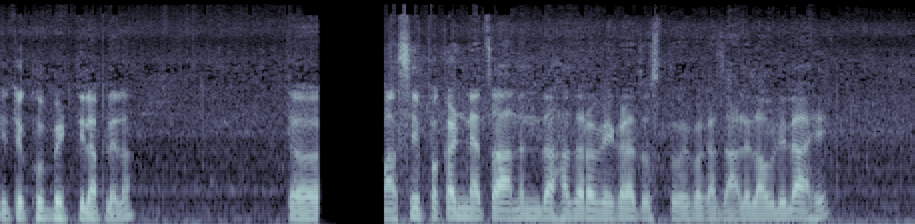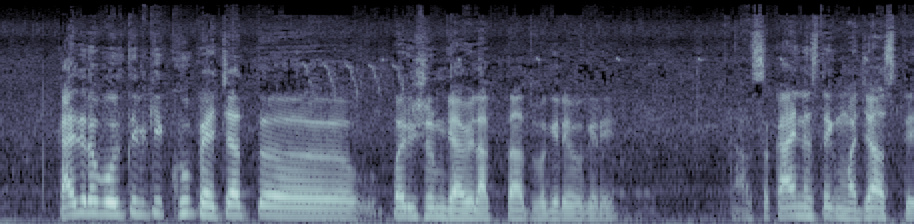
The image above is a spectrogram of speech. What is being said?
तिथे खूप भेटतील आपल्याला. तर मासे पकडण्याचा आनंद हा जरा वेगळाच असतो. हे बघा जाळं लावलेलं आहे. काय जरा बोलतील की खूप ह्याच्यात परिश्रम घ्यावे लागतात वगैरे वगैरे. असं काय नसतं एक मजा असते.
